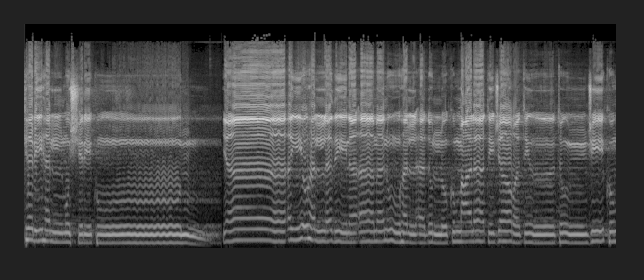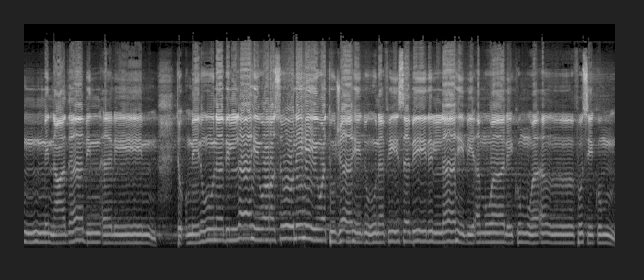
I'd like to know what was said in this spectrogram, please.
كره المشركون. يا أيها الذين آمنوا هل أدلكم على تجارة تنجيكم من عذاب أليم؟ تؤمنون بالله ورسوله وتجاهدون في سبيل الله بأموالكم وأنفسكم.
